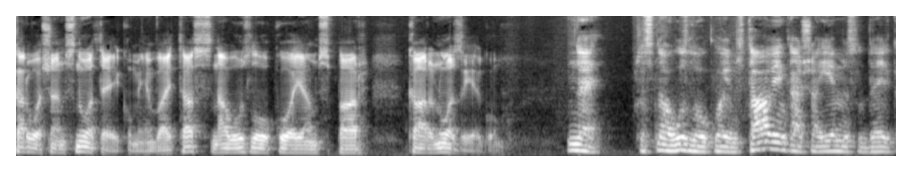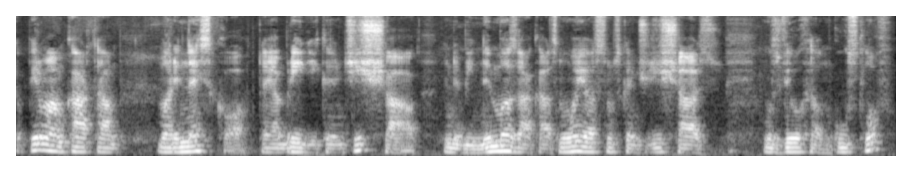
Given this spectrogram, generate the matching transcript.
karošanas noteikumiem, vai tas nav uzlūkojams par kara noziegumu? Nē, Tas nav uzlūkojams tā vienkāršā iemesla dēļ, ka pirmām kārtām Marinesko tajā brīdī, kad viņš izšāva, nebija ne mazākās nojausmas, ka viņš ir izšāvis uz Vilhelmu Gustlofu.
